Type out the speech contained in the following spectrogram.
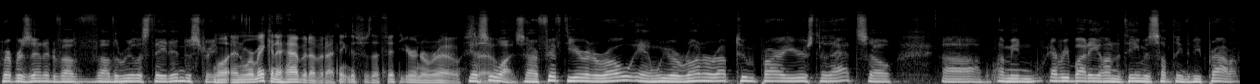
representative of uh, the real estate industry. Well, and we're making a habit of it. I think this was the fifth year in a row. Yes, so. it was our fifth year in a row, and we were runner up two prior years to that. So uh, I mean, everybody on the team is something to be proud of.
